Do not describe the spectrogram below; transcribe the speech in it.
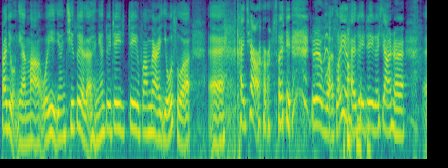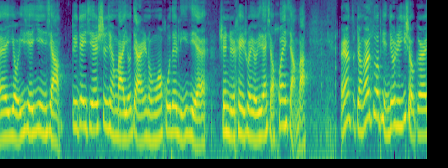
八九年嘛，我已经七岁了，肯定对这这个方面有所呃开窍儿，所以就是我，所以才对这个相声呃有一些印象，对这些事情吧有点儿那种模糊的理解，甚至可以说有一点小幻想吧。反正整个作品就是一首歌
